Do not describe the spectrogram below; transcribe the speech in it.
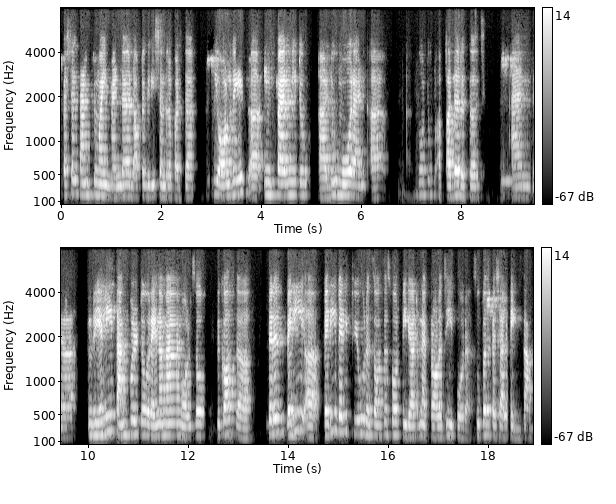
special thanks to my mentor, Dr. Girish Chandra. He always uh, inspired me to uh, do more and uh, go to further research. And uh, I'm really thankful to Rehna ma'am also because there is very, very, very few resources for pediatric nephrology for super specialty exam.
